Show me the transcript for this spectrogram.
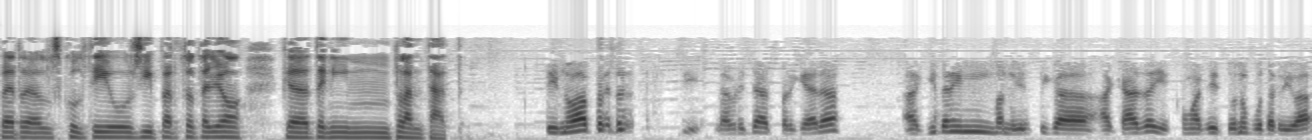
per als cultius i per tot allò que tenim plantat? Si no apretat, sí, la veritat, perquè ara aquí tenim, bueno, jo estic a, a casa i com has dit tu no puc arribar,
